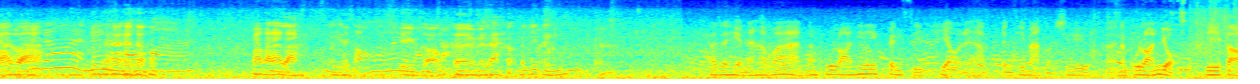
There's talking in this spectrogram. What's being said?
ร้อยกว่า ไม่ได้ ไม่ได้เบากว่ามากกว่านั้นเหรอ สี่สองเราน่าจะสี่สร้อองนเกินไปแล้วไม่คิดถึง เราจะเห็นนะครับว่าน้ำพุร้อนที่นี่เป็นสีเขียวนะครับ เป็นที่มาของชื่อน้ำพุร้อนหยก ดีต่อ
